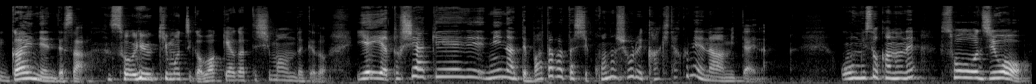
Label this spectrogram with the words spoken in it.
概念でさそういう気持ちが湧き上がってしまうんだけどいやいや年明けになってバタバタしてこの書類書きたくねえなみたいな大晦日のね掃除を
